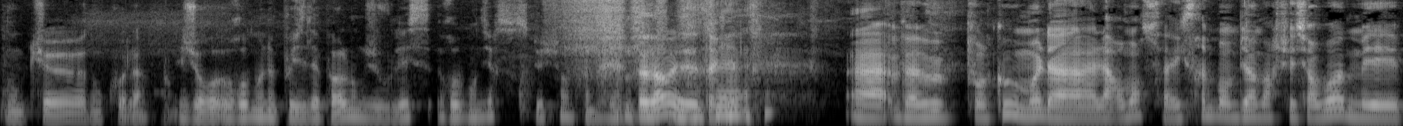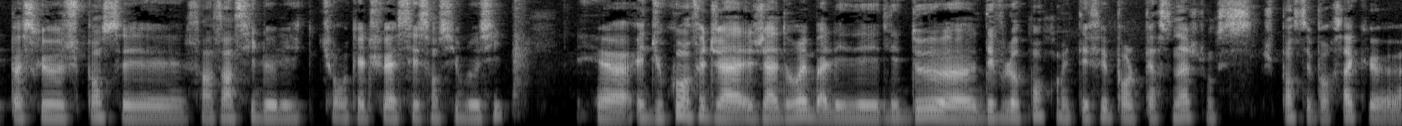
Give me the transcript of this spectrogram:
Donc euh, donc voilà. Et je re- remonopolise la parole donc je vous laisse rebondir sur ce que je suis en train de dire. Non, non, mais t'inquiète. Ah, bah, euh, pour le coup, moi, la, la romance, ça a extrêmement bien marché sur moi, mais parce que je pense que c'est un style de lecture auquel je suis assez sensible aussi. Et, euh, du coup, en fait, j'ai adoré bah, les, deux euh, développements qui ont été faits pour le personnage, donc je pense que c'est pour ça que,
